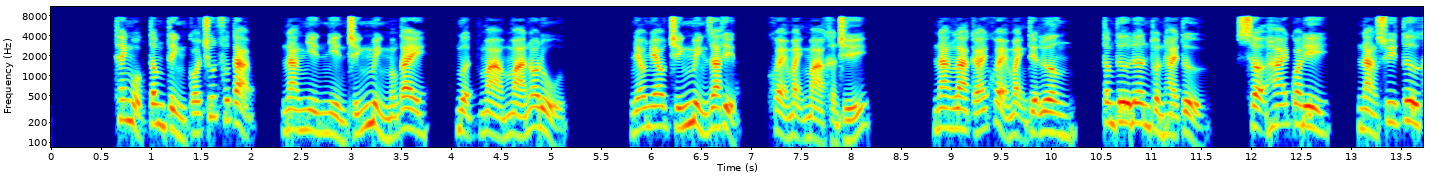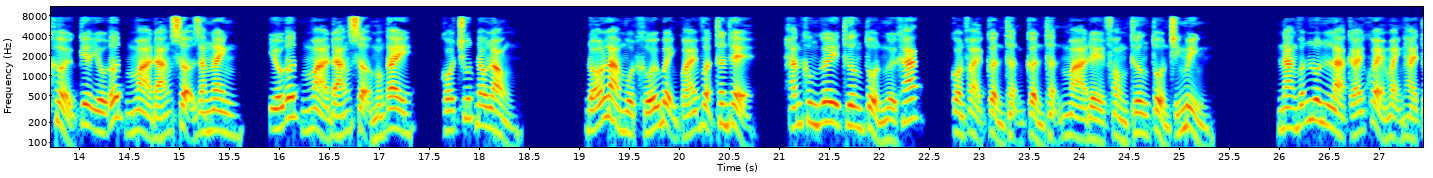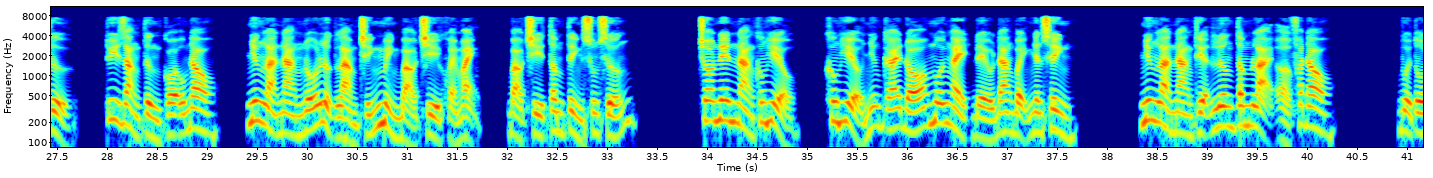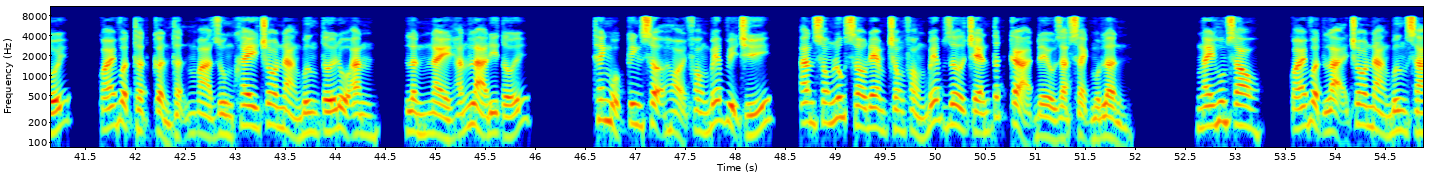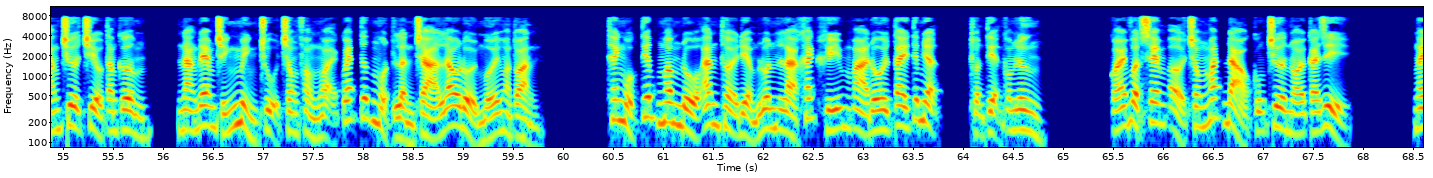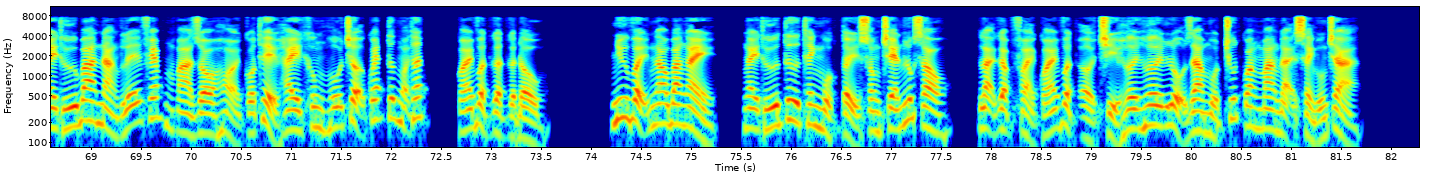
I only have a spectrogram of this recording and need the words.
Thanh mục tâm tình có chút phức tạp, nàng nhìn nhìn chính mình móng tay, mượt mà mà no đủ. Nheo nheo chính mình ra thịt, khỏe mạnh mà khẩn trí. Nàng là cái khỏe mạnh thiện lương, tâm tư đơn thuần hài tử, sợ hai qua đi, nàng suy tư khởi kia yếu ớt mà đáng sợ răng nanh, yếu ớt mà đáng sợ móng tay, có chút đau lòng. Đó là một khối bệnh quái vật thân thể, hắn không gây thương tổn người khác, còn phải cẩn thận cẩn thận mà đề phòng thương tổn chính mình. Nàng vẫn luôn là cái khỏe mạnh hài tử, tuy rằng từng có ốm đau, nhưng là nàng nỗ lực làm chính mình bảo trì khỏe mạnh, bảo trì tâm tình sung sướng. Cho nên nàng không hiểu, không hiểu những cái đó mỗi ngày đều đang bệnh nhân sinh. Nhưng là nàng thiện lương tâm lại ở phát đau. Buổi tối, quái vật thật cẩn thận mà dùng khay cho nàng bưng tới đồ ăn, lần này hắn là đi tới. Thanh mục kinh sợ hỏi phòng bếp vị trí, ăn xong lúc sau đem trong phòng bếp dơ chén tất cả đều giặt sạch một lần. Ngày hôm sau, quái vật lại cho nàng bưng sáng trưa chiều tăng cơm, nàng đem chính mình trụ trong phòng ngoại quét tức một lần trà lao đổi mới hoàn toàn. Thanh mục tiếp mâm đồ ăn thời điểm luôn là khách khí mà đôi tay tiếp nhận, thuận tiện cong lưng. Quái vật xem ở trong mắt đảo cũng chưa nói cái gì. Ngày thứ ba nàng lễ phép mà dò hỏi có thể hay không hỗ trợ quét tước ngoại thất, quái vật gật gật đầu. Như vậy ngao ba ngày, ngày thứ tư thanh mục tẩy xong chén lúc sau, lại gặp phải quái vật ở chỉ hơi hơi lộ ra một chút quang mang đại sảnh uống trà.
